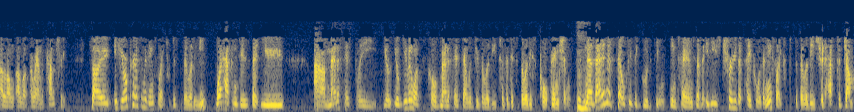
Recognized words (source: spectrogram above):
along, along, around the country. So if you're a person with intellectual disability, what happens is that you um, manifestly, you're, you're given what's called manifest eligibility to the disability support pension. Mhm. Now that in itself is a good thing in terms of it is true that people with an intellectual disability should have to jump,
